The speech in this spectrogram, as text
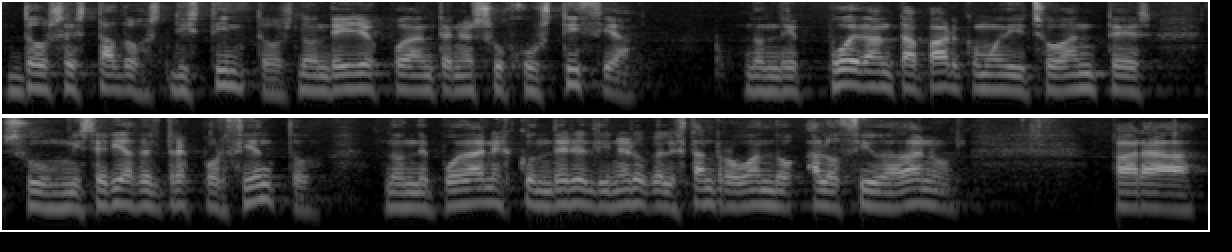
dos estados distintos donde ellos puedan tener su justicia, donde puedan tapar, como he dicho antes, sus miserias del 3%, donde puedan esconder el dinero que le están robando a los ciudadanos para,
